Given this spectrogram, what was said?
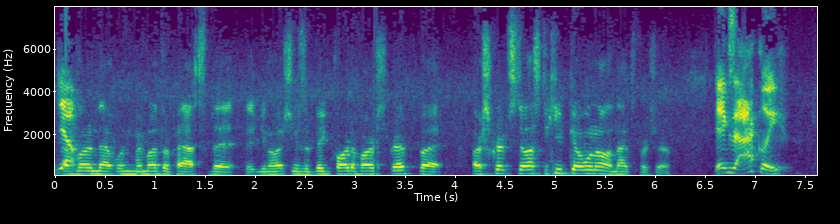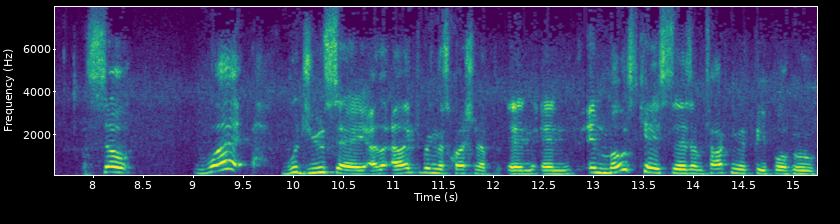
yep. I've learned that when my mother passed, that, that you know what, she was a big part of our script, but our script still has to keep going on. That's for sure. Exactly. So, what would you say? I, I like to bring this question up. In in in most cases, I'm talking with people who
